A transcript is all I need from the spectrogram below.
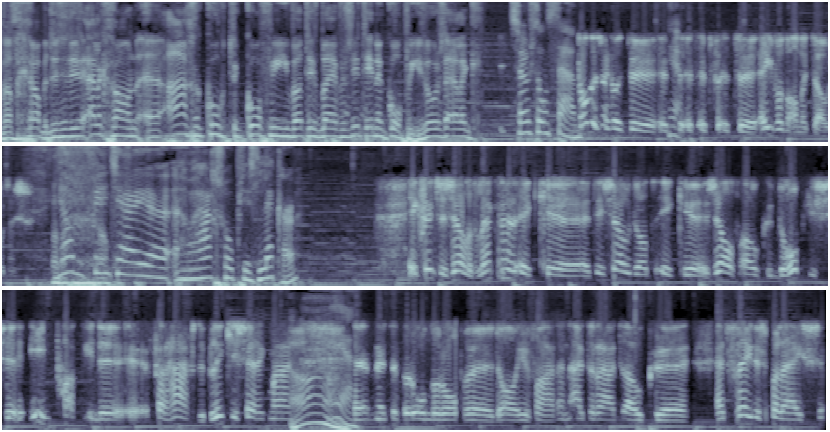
Wat grappig. Dus het is eigenlijk gewoon uh, aangekoekte koffie wat is blijven zitten in een koppie. Zo is het eigenlijk... Zo is het ontstaan. Dat is eigenlijk de, het, Ja. het, het, het, het, een van de anekdotes. Jan, vind jij uh, Haagse hopjes lekker? Ik vind ze zelf lekker. Ik, uh, het is zo dat ik uh, zelf ook de hopjes uh, inpak in de verhaagste blikjes, zeg ik maar. Ah. Ja. met de bron erop, de ooievaar. En uiteraard ook het Vredespaleis,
